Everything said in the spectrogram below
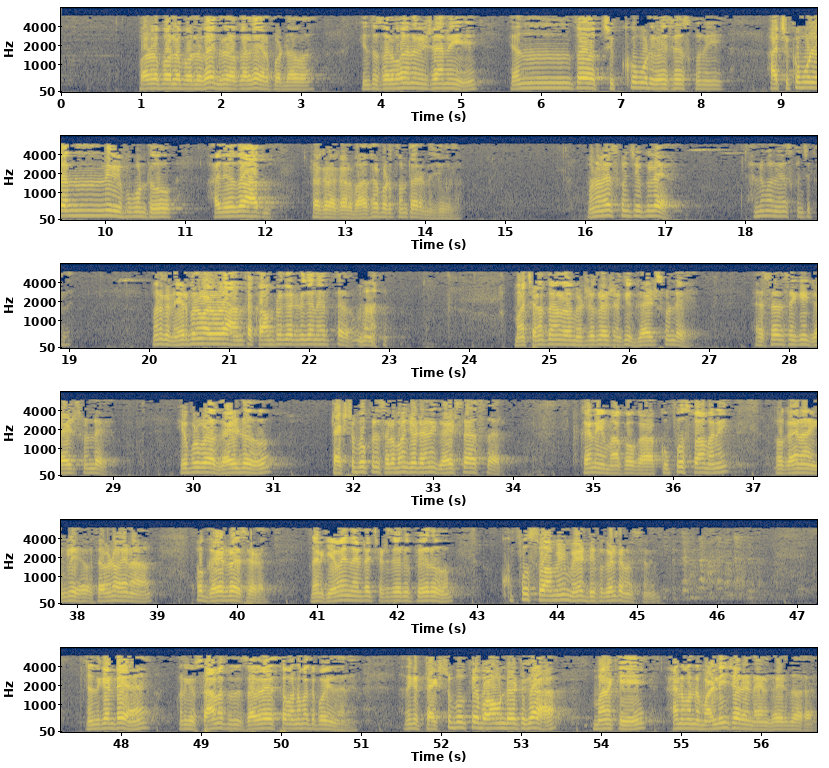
పొరల పొరల పొరలుగా ఇన్ని రకాలుగా ఏర్పడ్డావు. ఇంత సులభమైన విషయాన్ని ఎంతో చిక్కుముడి వేసేసుకుని ఆ చిక్కుముళ్ళన్నీ విప్పుకుంటూ అదేదో ఆత్మ రకరకాల బాధలు పడుతుంటారండి జీవులు. మనం వేసుకుని చిక్కులే. అన్ని మనం వేసుకుని చిక్కులే. మనకు నేర్పిన వాళ్ళు కూడా అంత కాంప్లికేటెడ్గా నేర్పారు. మా చిన్నతనంలో మెట్రికులేషన్కి గైడ్స్ ఉండేవి. ఎస్ఎల్సీకి గైడ్స్ ఉండేవి. ఇప్పుడు కూడా గైడ్ టెక్స్ట్ బుక్ని సులభం చేయడానికి గైడ్స్ రాస్తారు. కానీ మాకు ఒక కుప్పు స్వామి అని ఒక ఆయన ఇంగ్లీష్ తమిళ ఆయన ఒక గైడ్ రాశాడు. దానికి ఏమైందంటే చెట్టు చివరి పేరు కుప్పు స్వామి మేడ్ డిఫికల్ట్ అని వచ్చింది. ఎందుకంటే మనకి సామెత చదివేస్తే అనుమతి పోయిందని. అందుకే టెక్స్ట్ బుక్కే బాగుండేట్టుగా మనకి ఆయన మొన్న మళ్ళించాడండి ఆయన గైడ్ ద్వారా.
